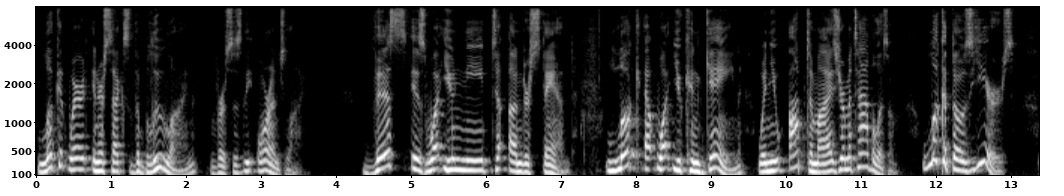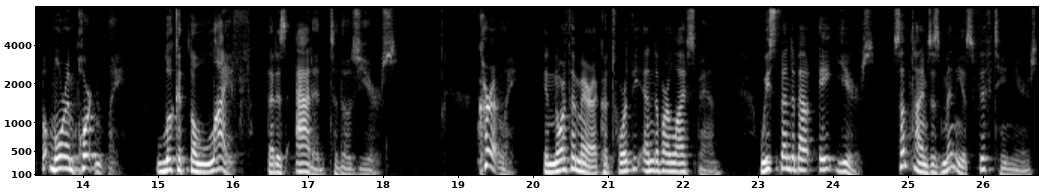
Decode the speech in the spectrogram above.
look at where it intersects the blue line versus the orange line. This is what you need to understand. Look at what you can gain when you optimize your metabolism. Look at those years. But more importantly, look at the life that is added to those years. Currently, in North America, toward the end of our lifespan, we spend about eight years, sometimes as many as 15 years,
